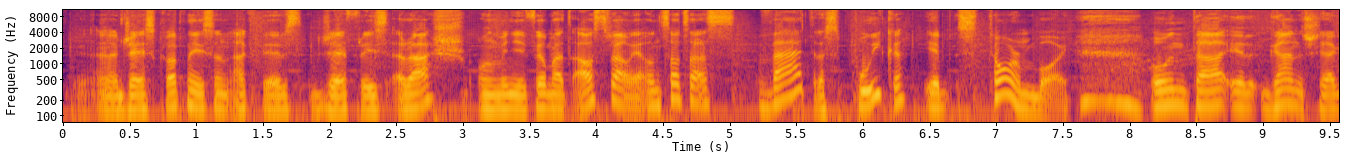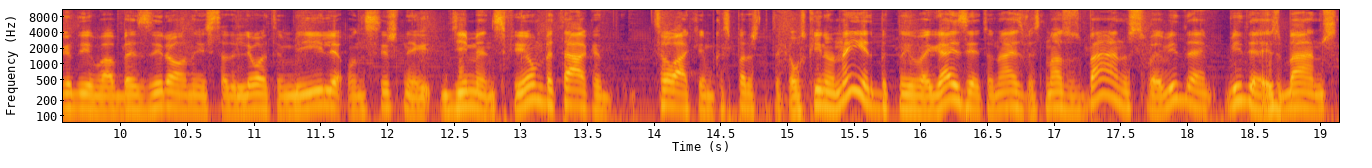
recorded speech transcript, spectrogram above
uh, Džejs Kortnīs un aktieris Jeffrijs Rush. Viņi ir filmēti Austrālijā un saucās Vētras puika, jeb Stormboy. Un tā ir gan šajā gadījumā bez ironijas, tāda ļoti mīļa un sirsnīga ģimenes filma, bet tā, ka cilvēkiem, kas parasti uz kino neiet, bet nu, vajag aiziet un aizvest mazus bērnus vai vidē, vidējus bērnus,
